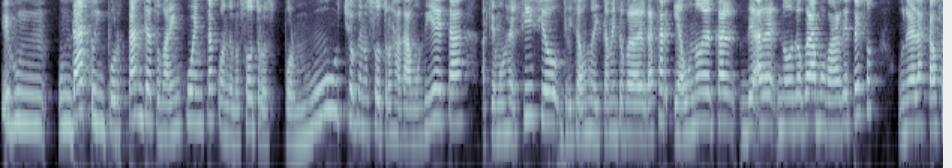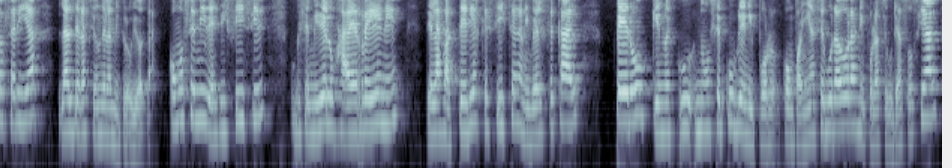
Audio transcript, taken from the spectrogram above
es un, un, dato importante a tomar en cuenta cuando nosotros, por mucho que nosotros hagamos dieta, hacemos ejercicio, utilizamos medicamentos para adelgazar y aún no, no logramos bajar de peso, una de las causas sería la alteración de la microbiota. ¿Cómo se mide? Es difícil porque se mide los ARN de las bacterias que existen a nivel fecal, pero que no, no se cubre ni por compañías aseguradoras ni por la seguridad social.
